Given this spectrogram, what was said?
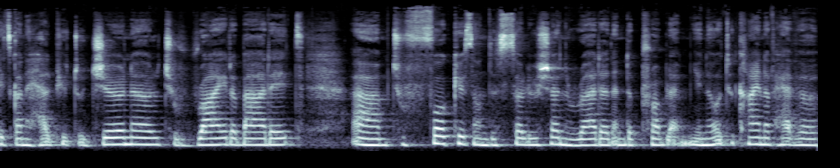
It's going to help you to journal, to write about it, um, to focus on the solution rather than the problem, you know, to kind of have a,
